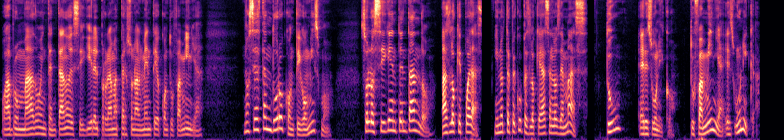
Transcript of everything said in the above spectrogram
o abrumado intentando de seguir el programa personalmente o con tu familia, no seas tan duro contigo mismo. Solo sigue intentando. Haz lo que puedas. Y no te preocupes lo que hacen los demás. Tú eres único. Tu familia es única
